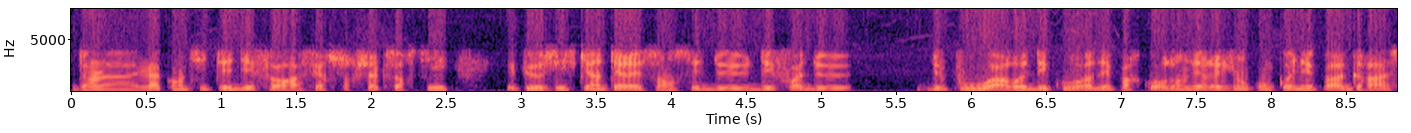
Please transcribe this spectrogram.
dans la, la quantité d'efforts à faire sur chaque sortie. Et puis aussi ce qui est intéressant c'est de des fois de de pouvoir découvrir des parcours dans des régions qu'on connaît pas grâce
